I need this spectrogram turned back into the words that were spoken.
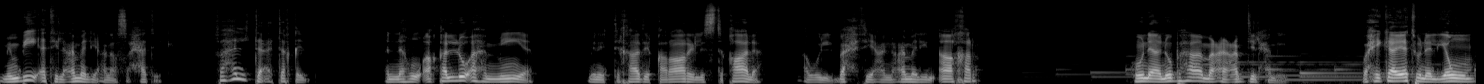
من بيئة العمل على صحتك، فهل تعتقد أنه أقل أهمية من اتخاذ قرار الاستقالة أو البحث عن عمل آخر؟ هنا نبهى مع عبد الحميد، وحكايتنا اليوم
